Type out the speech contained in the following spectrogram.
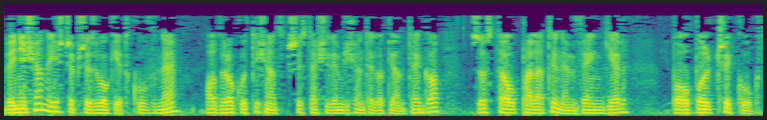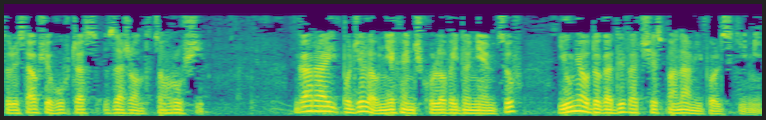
Wyniesiony jeszcze przez Łokietkównę, od roku 1375 został palatynem Węgier po Opolczyku, który stał się wówczas zarządcą Rusi. Garaj podzielał niechęć królowej do Niemców i umiał dogadywać się z panami polskimi.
